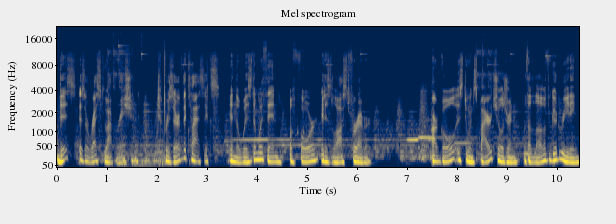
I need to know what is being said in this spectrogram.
This is a rescue operation to preserve the classics and the wisdom within before it is lost forever. Our goal is to inspire children with a love of good reading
